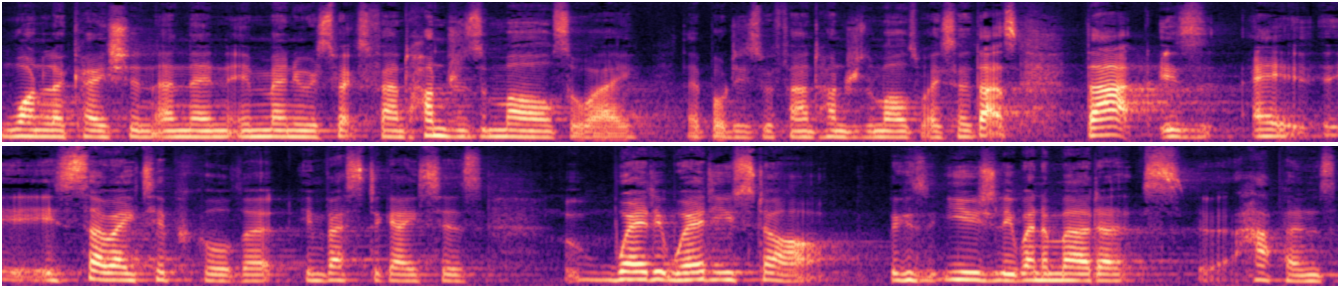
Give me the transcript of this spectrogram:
one location and then, in many respects, found hundreds of miles away. Their bodies were found hundreds of miles away. So that's, that is, a, is so atypical that investigators, where do, where do you start? Because usually when a murder happens,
